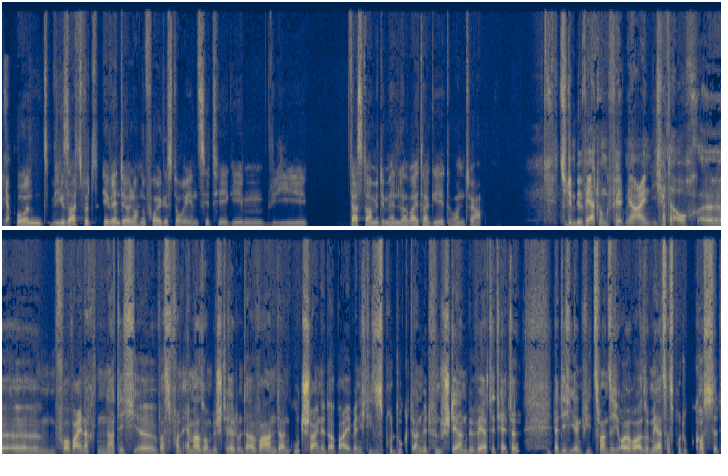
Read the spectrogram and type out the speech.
Ja. Und wie gesagt, es wird eventuell noch eine Folgestory in CT geben, wie das da mit dem Händler weitergeht und ja. Zu den Bewertungen fällt mir ein, ich hatte auch äh, äh, vor Weihnachten hatte ich äh, was von Amazon bestellt und da waren dann Gutscheine dabei. Wenn ich dieses Produkt dann mit fünf Sternen bewertet hätte, hätte ich irgendwie 20 Euro, also mehr als das Produkt kostet,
